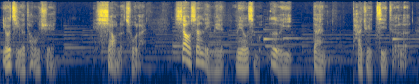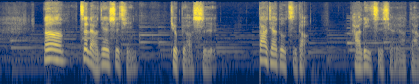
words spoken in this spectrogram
有几个同学笑了出来，笑声里面没有什么恶意，但他却记得了。那这两件事情，就表示大家都知道，他立志想要当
